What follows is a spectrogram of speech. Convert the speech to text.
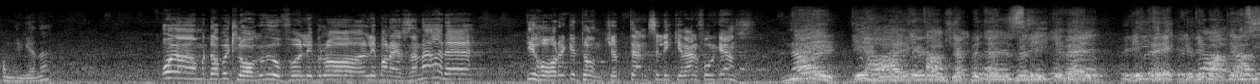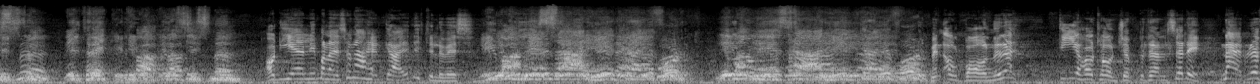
tannhygiene. Å ja, ja, men da beklager vi overfor libaneserne. Er det- De har ikke tannkjøttbetennelse likevel, folkens. Nei, de har ikke tannkjøttbetennelse likevel. Vi trekker tilbake rasismen. Vi trekker tilbake rasismen. Og de er libaneserne er helt greie, de, tydeligvis. Libanesere er helt greie folk. Libanesere er helt greie folk. Men albanere, de har tannkjøttbetennelse, de. Nærmere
